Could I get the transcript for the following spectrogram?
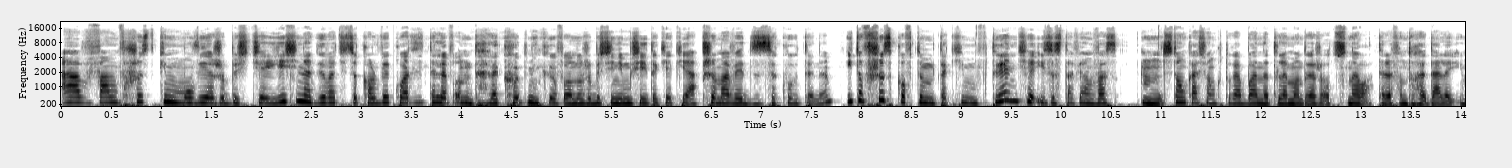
a wam wszystkim mówię, żebyście, jeśli nagrywacie cokolwiek, kładli telefon daleko od mikrofonu, żebyście nie musieli tak jak ja przemawiać z kurtyny. I to wszystko w tym takim trencie i zostawiam was mm, z tą Kasią, która była na tyle mądra, że odsunęła telefon trochę dalej i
